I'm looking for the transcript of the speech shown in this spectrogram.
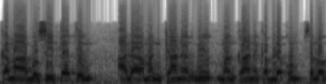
கமா புசித்தத் அலா மன்கான மன்கான கபிலக்கும் மன்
